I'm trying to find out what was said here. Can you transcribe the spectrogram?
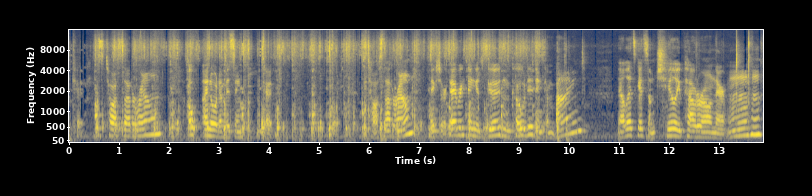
Okay, let's toss that around. Oh, I know what I'm missing. Okay. Let's toss that around. Make sure everything is good and coated and combined. Now let's get some chili powder on there. Mm-hmm.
